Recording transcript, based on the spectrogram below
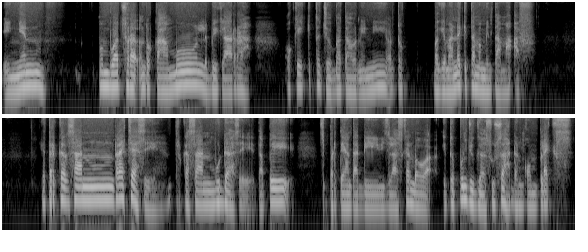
ingin membuat surat untuk kamu lebih ke arah oke okay, kita coba tahun ini untuk bagaimana kita meminta maaf. Ya terkesan receh sih, terkesan mudah sih, tapi seperti yang tadi dijelaskan bahwa itu pun juga susah dan kompleks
